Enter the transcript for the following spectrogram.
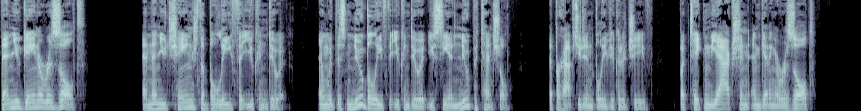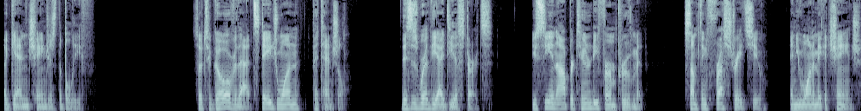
Then you gain a result. And then you change the belief that you can do it. And with this new belief that you can do it, you see a new potential that perhaps you didn't believe you could achieve. But taking the action and getting a result again changes the belief. So, to go over that, stage one potential. This is where the idea starts. You see an opportunity for improvement. Something frustrates you, and you want to make a change.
